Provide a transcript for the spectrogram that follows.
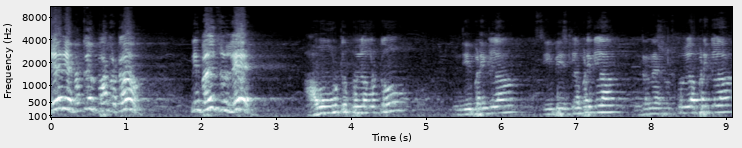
நேரடியா மக்கள் பார்க்கட்டும். நீ பதில் சொல்லு. அவன் வீட்டுக்குள்ள மட்டும் ஹிந்தி படிக்கலாம் சிபிஎஸ்சில படிக்கலாம் இன்டர்நேஷனல் ஸ்கூல்ல படிக்கலாம்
